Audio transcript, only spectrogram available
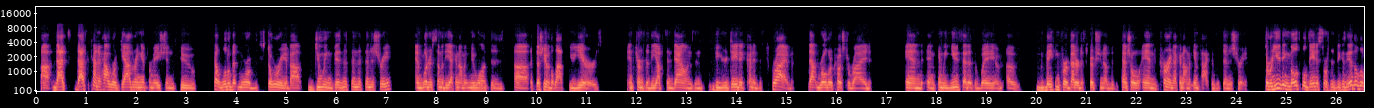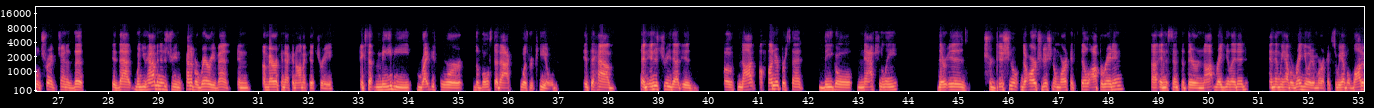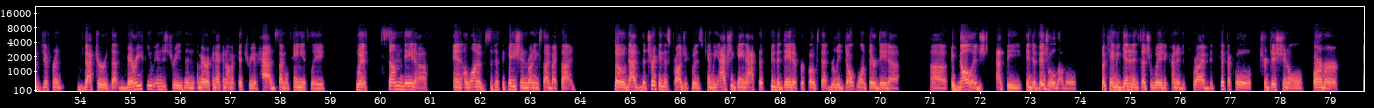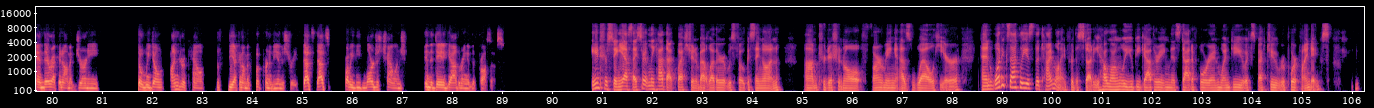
Uh, that's that's kind of how we're gathering information to tell a little bit more of the story about doing business in this industry and what are some of the economic nuances, uh, especially over the last few years, in terms of the ups and downs. And do your data kind of describe that roller coaster ride and and can we use that as a way of, of making for a better description of the potential and current economic impact of this industry? So we're using multiple data sources because the other little trick Jenn is this is that when you have an industry and kind of a rare event in american economic history except maybe right before the volstead act was repealed is to have an industry that is both not 100% legal nationally there is traditional there are traditional markets still operating uh, in the sense that they're not regulated. And then we have a regulated market. So we have a lot of different vectors that very few industries in American economic history have had simultaneously with some data and a lot of sophistication running side by side. So that the trick in this project was can we actually gain access to the data for folks that really don't want their data uh, acknowledged at the individual level, but can we get it in such a way to kind of describe the typical traditional farmer and their economic journey so we don't undercount the, the economic footprint of the industry. That's that's probably the largest challenge in the data gathering of this process. Interesting. Yes, I certainly had that question about whether it was focusing on um, traditional farming as well here. And what exactly is the timeline for the study? How long will you be gathering this data for, and when do you expect to report findings?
